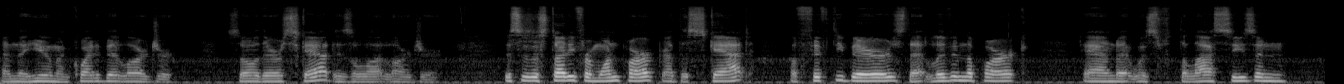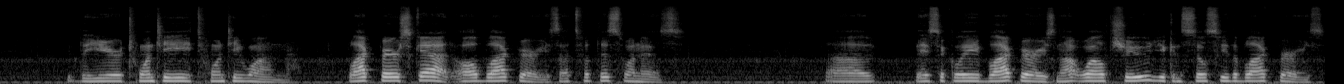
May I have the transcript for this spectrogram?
and the human, quite a bit larger. So their scat is a lot larger. This is a study from one park of the scat of 50 bears that live in the park, and it was the last season the year 2021. Black bear scat, all blackberries. That's what this one is. Uh, basically, blackberries, not well chewed. You can still see the blackberries.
